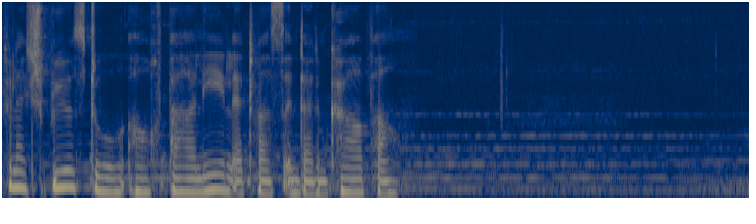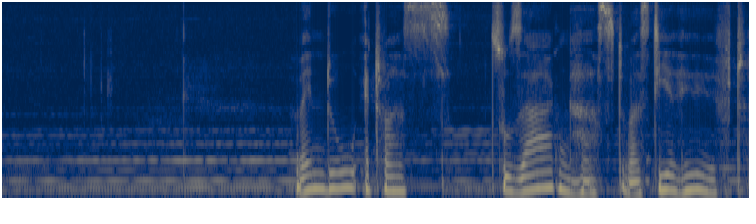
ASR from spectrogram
Vielleicht spürst du auch parallel etwas in deinem Körper. Wenn du etwas zu sagen hast, was dir hilft,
